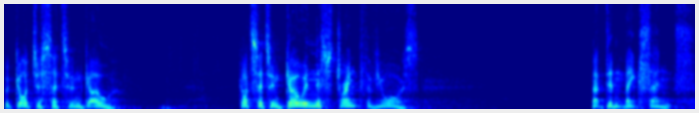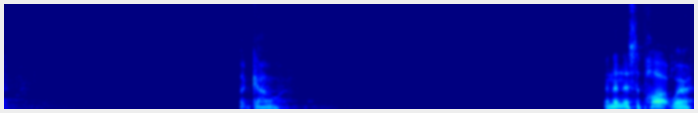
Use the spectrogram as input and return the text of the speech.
but God just said to him, Go. God said to him, Go in this strength of yours. That didn't make sense. But go. And then there's the part where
